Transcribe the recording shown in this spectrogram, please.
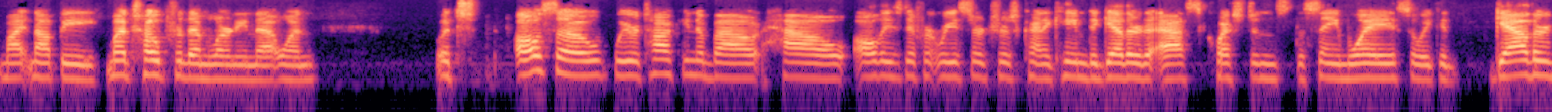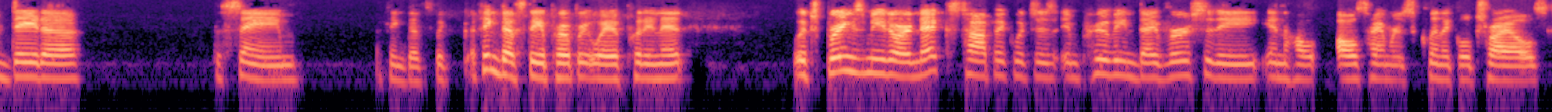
might not be much hope for them learning that one. Which also, we were talking about how all these different researchers kind of came together to ask questions the same way so we could gather data the same. I think that's the I think that's the appropriate way of putting it. Which brings me to our next topic, which is improving diversity in Alzheimer's clinical trials.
